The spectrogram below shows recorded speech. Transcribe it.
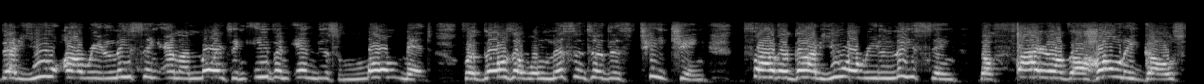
that you are releasing an anointing even in this moment for those that will listen to this teaching. Father God, you are releasing the fire of the Holy Ghost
